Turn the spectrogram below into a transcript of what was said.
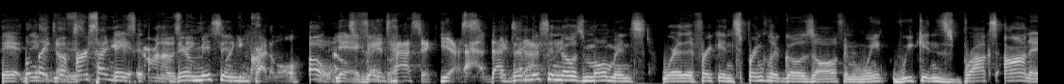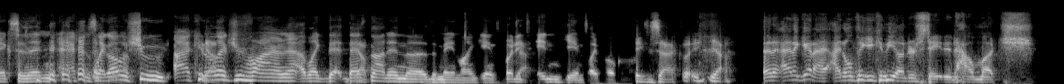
They- they- like the first time you they- discover those, they're things, missing- like incredible. Oh, Yeah, exactly. fantastic. Yes, Yeah, that- They're missing those moments where the freaking sprinkler goes off and wink, weakens Brock's Onix, and then Ash is like, "Oh shoot, I can Yeah. electrify on that." Like that. That's Yep. not in the the mainline games, but it's in games like Pokemon. Exactly. Yeah. And, and again, I, I don't think it can be understated how much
